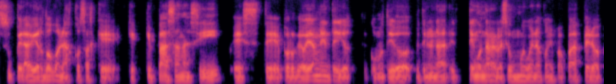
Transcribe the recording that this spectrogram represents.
súper abierto con las cosas que, que, pasan así, este, porque obviamente yo, como te digo, una, tengo una relación muy buena con mis papás, pero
